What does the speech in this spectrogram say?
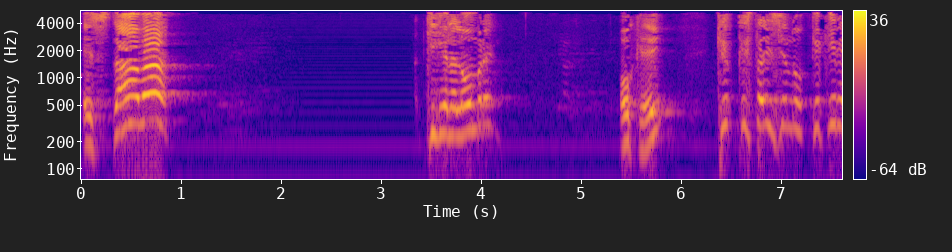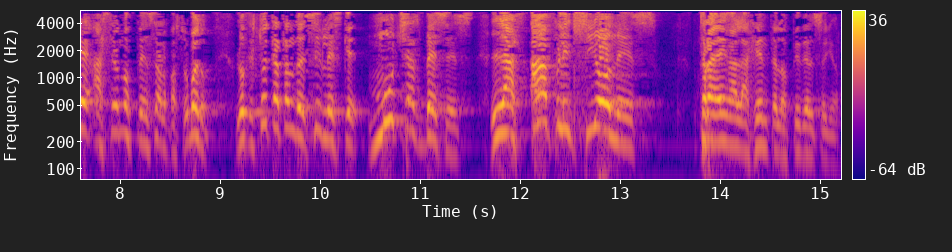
estaba... ¿Quién era el hombre? Ok. ¿Qué, está diciendo? ¿Qué quiere hacernos pensar, pastor? Bueno, lo que estoy tratando de decirles es que muchas veces las aflicciones traen a la gente a los pies del Señor.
